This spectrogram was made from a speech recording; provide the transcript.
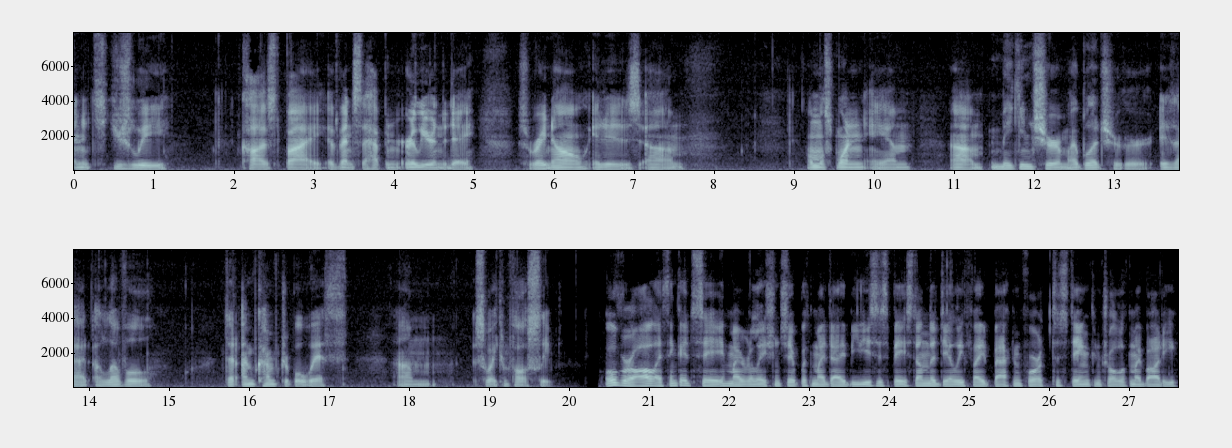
and it's usually caused by events that happened earlier in the day. So right now it is um, almost 1 a.m. Um, making sure my blood sugar is at a level that I'm comfortable with um, so I can fall asleep. Overall, I think I'd say my relationship with my diabetes is based on the daily fight back and forth to stay in control of my body.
